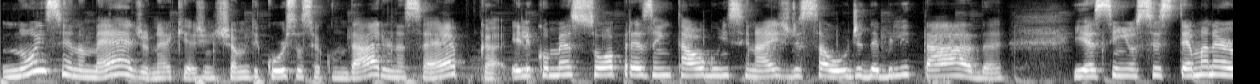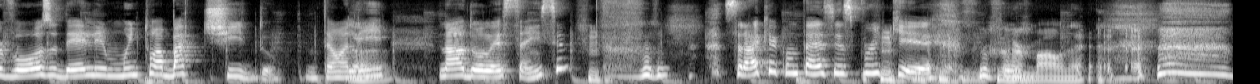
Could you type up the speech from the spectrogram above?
no ensino médio, né, que a gente chama de curso secundário nessa época, ele começou a apresentar alguns sinais de saúde debilitada e assim o sistema nervoso dele muito abatido. Então ali ah na adolescência. Será que acontece isso por quê? Normal, né? O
